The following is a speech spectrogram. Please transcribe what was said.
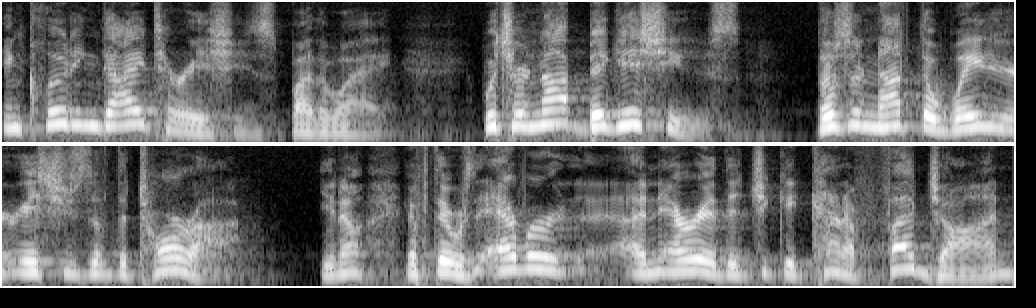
including dietary issues, by the way, which are not big issues. Those are not the weightier issues of the Torah. You know, if there was ever an area that you could kind of fudge on,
